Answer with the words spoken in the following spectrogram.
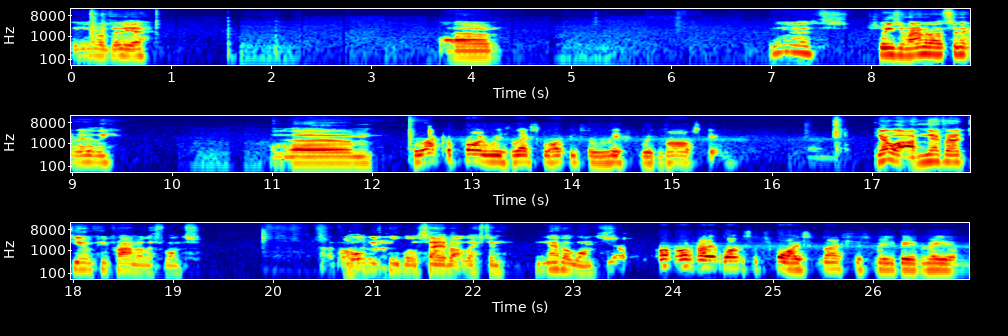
either will do, yeah. Um, yeah, it's swings and roundabouts in it, really. Um, Lack of primer is less likely to lift with masking. you know what? I've never had the UMP primer lift once. All these people that say about lifting, never once. I- I've had it once or twice, but that's just me being me and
